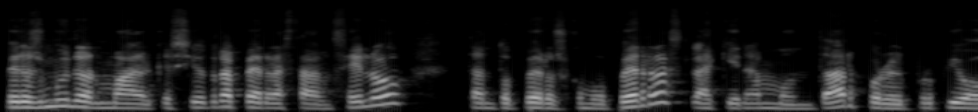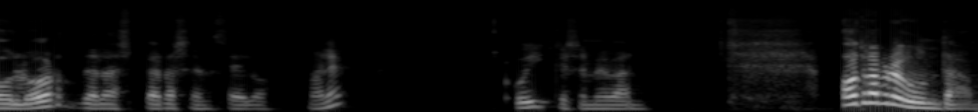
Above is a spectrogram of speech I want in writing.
Pero es muy normal que si otra perra está en celo, tanto perros como perras la quieran montar por el propio olor de las perras en celo, ¿vale? Uy, que se me van. Otra pregunta.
